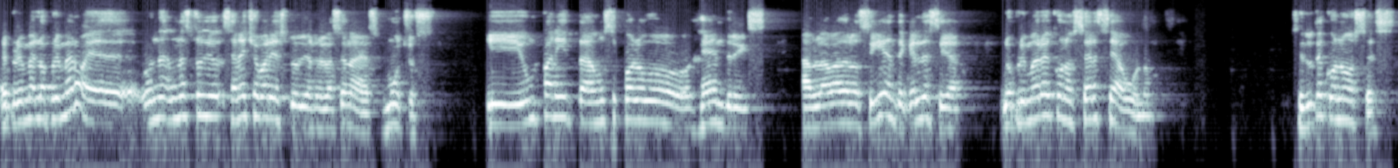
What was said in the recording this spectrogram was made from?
el primer, lo primero es, un, un estudio, se han hecho varios estudios en relación a eso, muchos. Y un panita, un psicólogo, Hendrix, hablaba de lo siguiente, que él decía, lo primero es conocerse a uno. Si tú te conoces,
